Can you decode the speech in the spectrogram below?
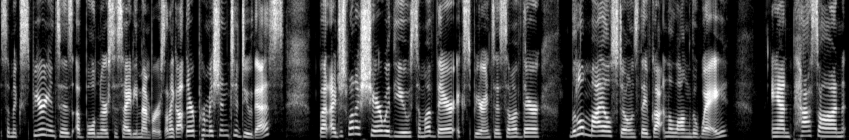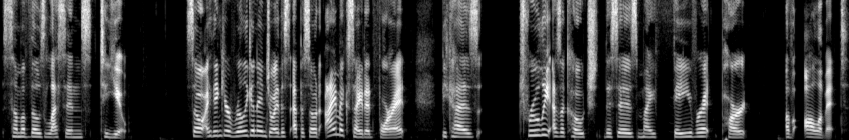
some experiences of Bold Nurse Society members. And I got their permission to do this, but I just want to share with you some of their experiences, some of their little milestones they've gotten along the way, and pass on some of those lessons to you. So I think you're really going to enjoy this episode. I'm excited for it because truly, as a coach, this is my favorite part of all of it.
